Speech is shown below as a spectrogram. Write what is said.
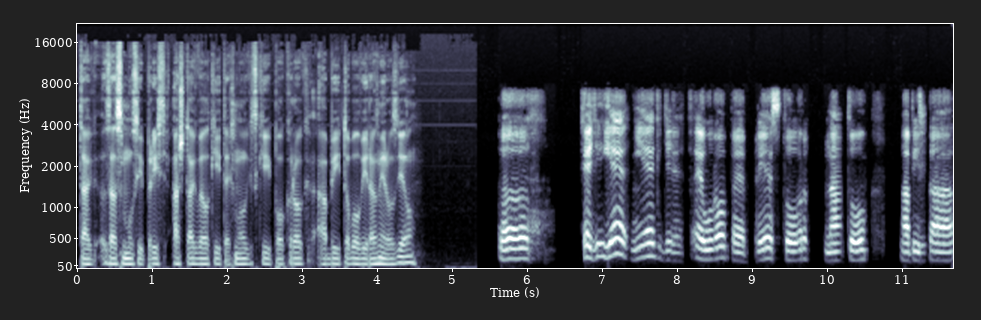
tak zase musí prísť až tak veľký technologický pokrok, aby to bol výrazný rozdiel? E, keď je niekde v Európe priestor na to, aby sa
